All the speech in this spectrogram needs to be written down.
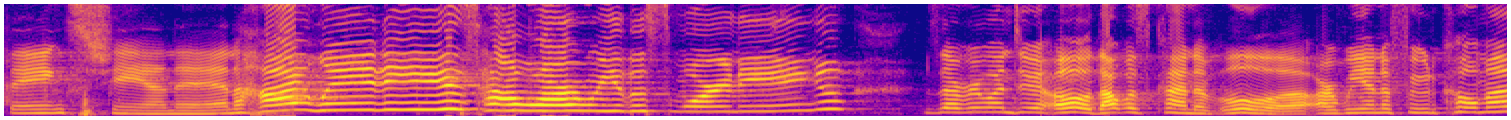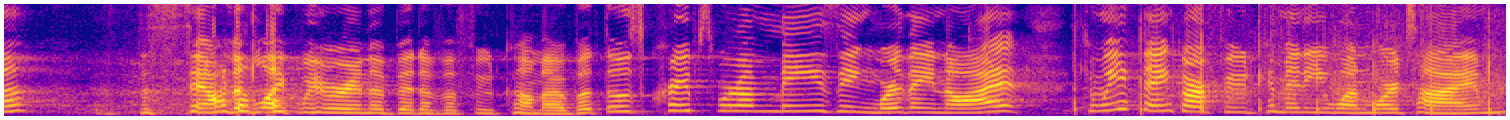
Thanks, Shannon. Hi, ladies. How are we this morning? Is everyone doing? Oh, that was kind of. Oh, are we in a food coma? This sounded like we were in a bit of a food coma, but those crepes were amazing, were they not? Can we thank our food committee one more time?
